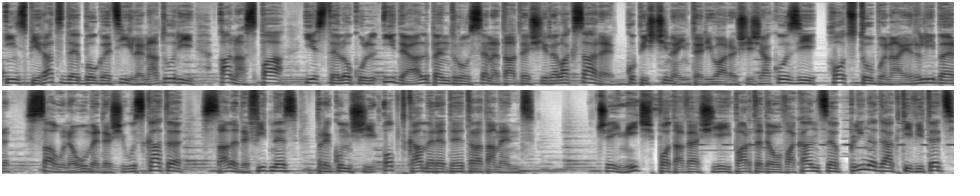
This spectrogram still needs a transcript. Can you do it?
Inspirat de bogățiile naturii, Ana Spa este locul ideal pentru sănătate și relaxare, cu piscină interioară și jacuzzi, hot tub în aer liber, saună umedă și uscată, sală de fitness, precum și 8 camere de tratament. Cei mici pot avea și ei parte de o vacanță plină de activități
